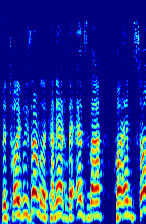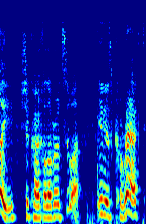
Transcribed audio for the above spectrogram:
the toiv lekanech be'etzva ha'emtzai shekar chalav It is correct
